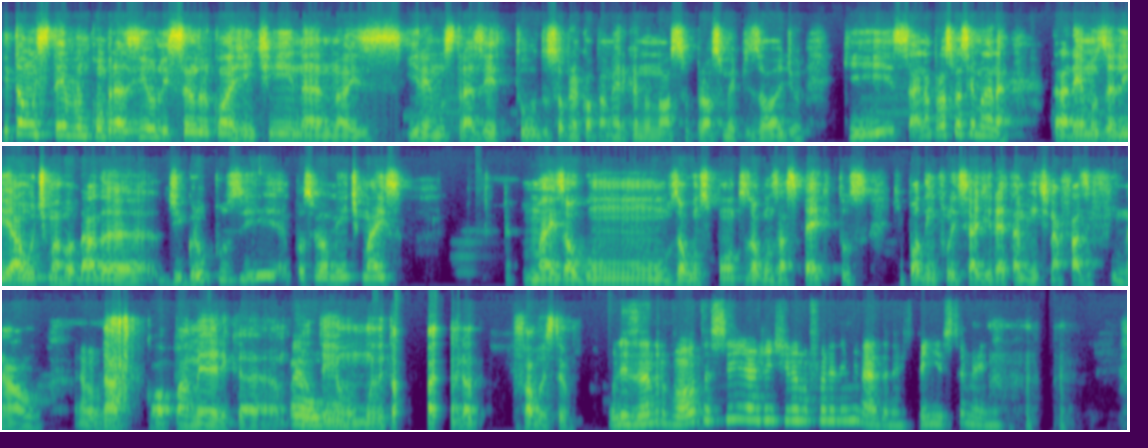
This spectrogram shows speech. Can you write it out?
Então, Estevam com o Brasil, Lissandro com a Argentina, nós iremos trazer tudo sobre a Copa América no nosso próximo episódio, que sai na próxima semana. Traremos ali a última rodada de grupos e possivelmente mais, mais alguns, alguns pontos, alguns aspectos que podem influenciar diretamente na fase final é da Copa América. É Eu tenho muito agrado. Por favor, Estevam. O Lisandro volta se a Argentina não for eliminada, né? Tem isso também, né?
